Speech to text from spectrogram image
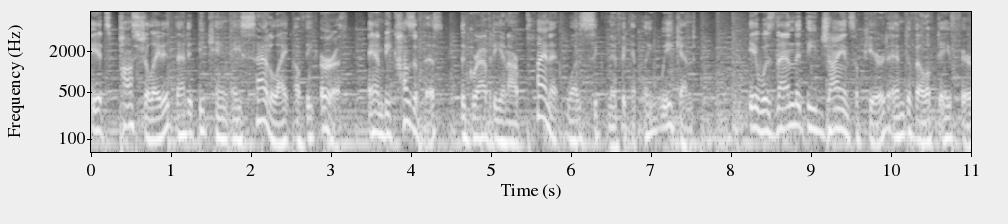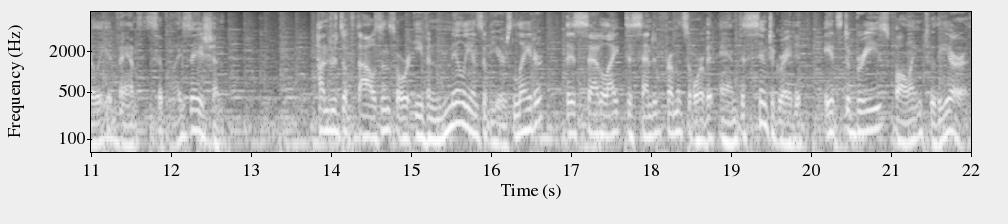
It's postulated that it became a satellite of the Earth, and because of this, the gravity in our planet was significantly weakened. It was then that the giants appeared and developed a fairly advanced civilization. Hundreds of thousands or even millions of years later, this satellite descended from its orbit and disintegrated, its debris falling to the Earth.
